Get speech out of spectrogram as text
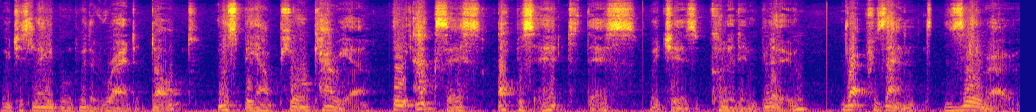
which is labelled with a red dot, must be our pure carrier. The axis opposite this, which is coloured in blue, represents zero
